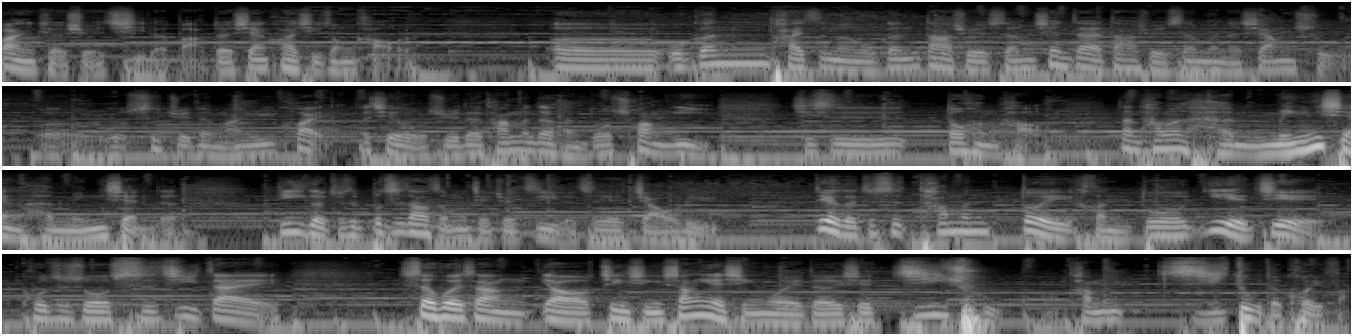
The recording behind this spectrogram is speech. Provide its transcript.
半个学期了吧？对，现在快期中考了。呃，我跟孩子们，我跟大学生，现在的大学生们的相处，呃，我是觉得蛮愉快的，而且我觉得他们的很多创意其实都很好，但他们很明显、很明显的。第一个就是不知道怎么解决自己的这些焦虑，第二个就是他们对很多业界或者说实际在社会上要进行商业行为的一些基础，他们极度的匮乏。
